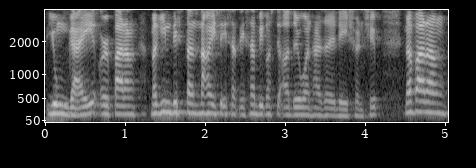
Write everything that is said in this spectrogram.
yung guy or parang maging distant na kayo sa isa't isa because the other one has a relationship na parang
